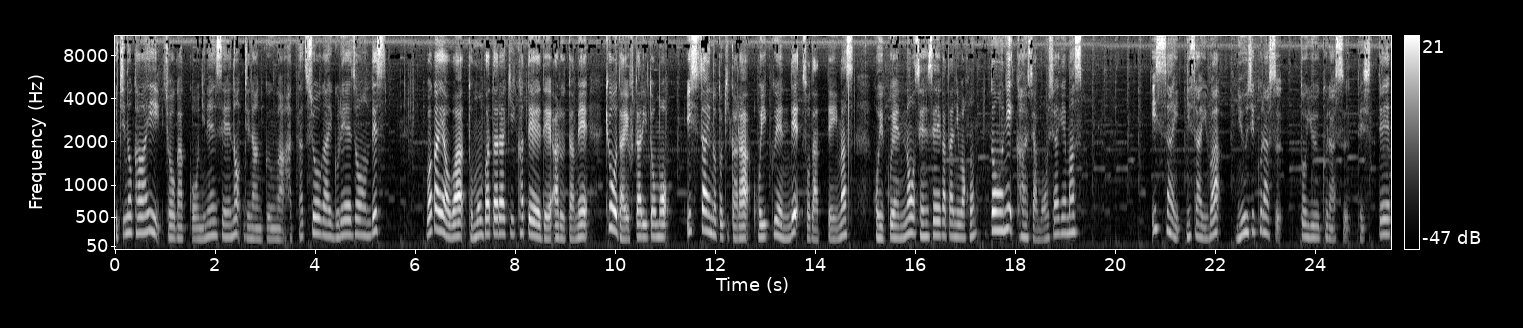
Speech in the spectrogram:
うちの可愛い小学校2年生の次男くんは発達障害グレーゾーンです。我が家は共働き家庭であるため兄弟2人とも1歳の時から保育園で育っています。保育園の先生方には本当に感謝申し上げます。1歳2歳は乳児クラスというクラスでして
